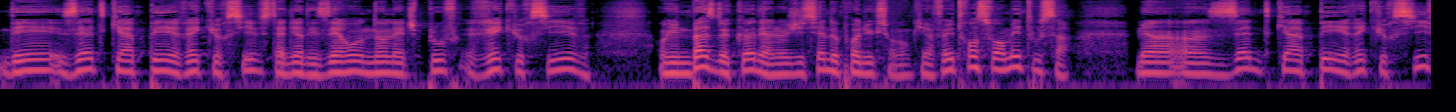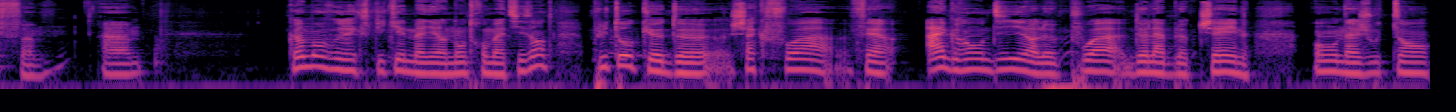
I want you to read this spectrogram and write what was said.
des ZKP récursives, c'est-à-dire des Zero Knowledge Proof récursives, en une base de code et un logiciel de production. Donc il a fallu transformer tout ça. Mais un, ZKP récursif, euh, comment vous l'expliquer de manière non traumatisante? Plutôt que de chaque fois faire agrandir le poids de la blockchain en ajoutant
